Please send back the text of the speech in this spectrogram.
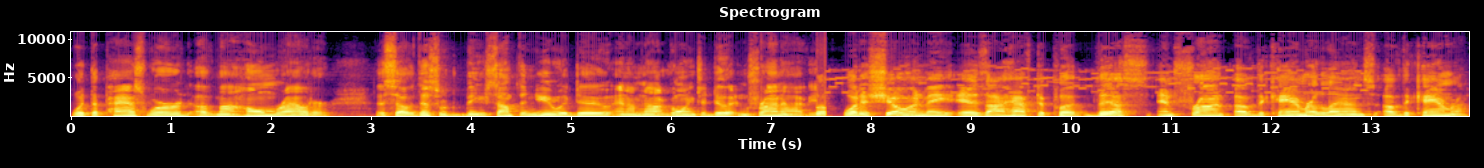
with the password of my home router. So this would be something you would do, and I'm not going to do it in front of you. What it's showing me is I have to put this in front of the camera lens of the camera.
